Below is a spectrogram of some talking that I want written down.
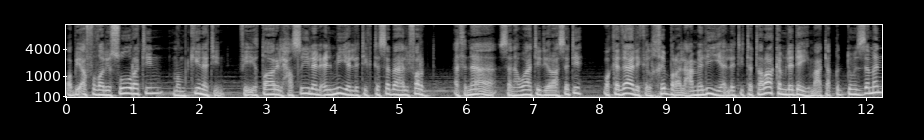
وبأفضل صورة ممكنة في إطار الحصيلة العلمية التي اكتسبها الفرد أثناء سنوات دراسته وكذلك الخبرة العملية التي تتراكم لديه مع تقدم الزمن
